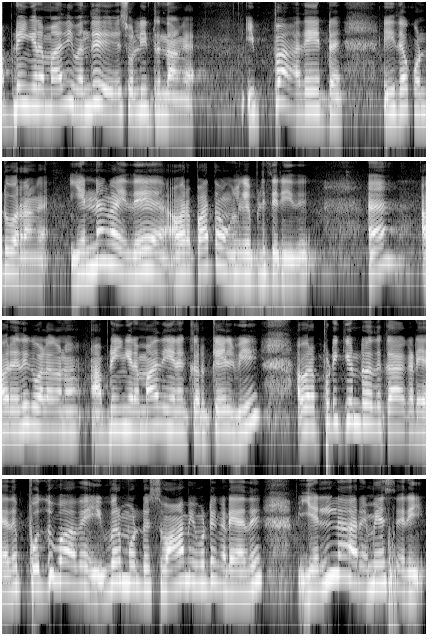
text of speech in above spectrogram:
அப்படிங்கிற மாதிரி வந்து சொல்லிட்டு இருந்தாங்க. இப்போ அதே ட- இதை கொண்டு வர்றாங்க. என்னங்க இது? அவரை பார்த்தா உங்களுக்கு எப்படி தெரியுது? அவர் எதுக்கு வழங்கணும் அப்படிங்கிற மாதிரி எனக்கு ஒரு கேள்வி. அவரை பிடிக்குன்றதுக்காக கிடையாது. பொதுவாகவே இவர் மட்டும் சுவாமி மட்டும் கிடையாது. எல்லாருமே சரி.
